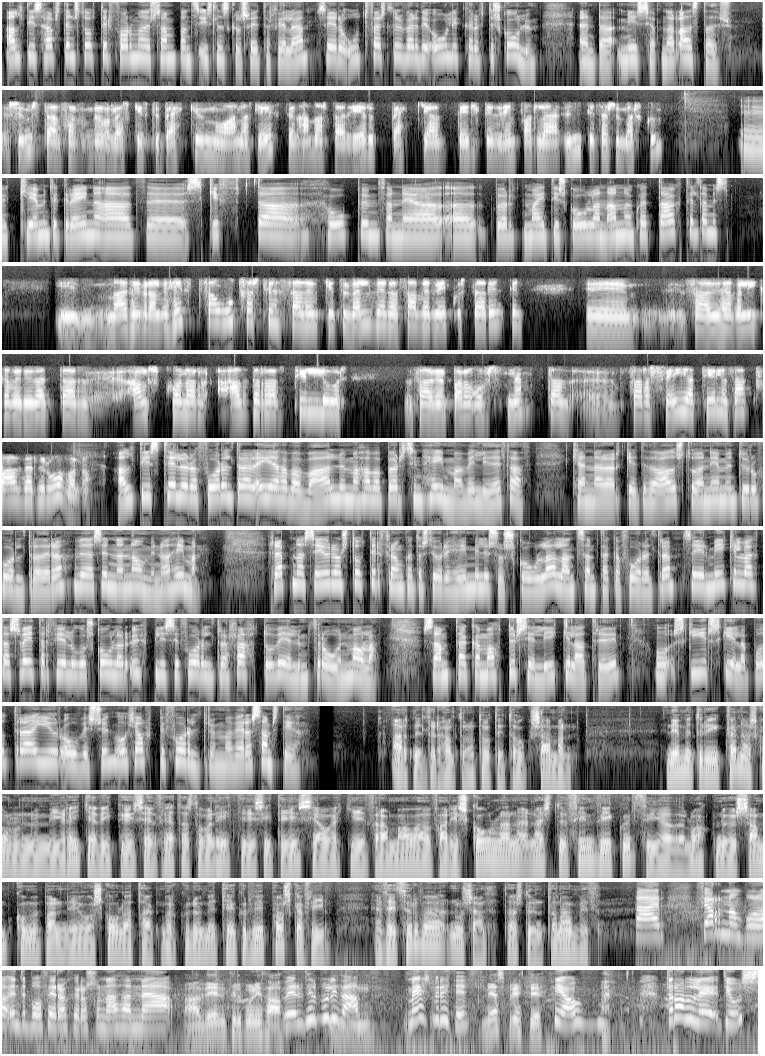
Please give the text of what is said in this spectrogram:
Aldís Hafsteinsdóttir, formaður sambands íslenskra sveitarfélaga, segir að verði ólíkar eftir skólum en það misjafnar aðstæður. Sumstar þarf mögulega að skipta bekkjum og annars líkt en annars þar eru bekkja deildir einfallega undir þessu mörgum. Kemur til greina að skipta hópum þannig að börn mæti í skólan annan hvert dag til dæmis? Maður hefur alveg heilt þá útvarslu, það getur vel verið að það verði einhverstað reyndin. Það hefur líka verið rættar alls konar aðrar tilugur það er bara of snemt að fara að segja til um það hvað verður ofan á. Aldís telur að foreldrar eigi að hafa val um að hafa börn sín heima viljið þeir það. Kennarar geti þá aðstóða nefnundur og foreldra þeirra við að sinna náminu að heiman. Hrefna Sigurjónsdóttir, framkvæmdastjóri heimilis og skóla, landsamtaka foreldra, segir mikilvægt að sveitarfélug og skólar upplýsi foreldra hratt og vel um þróun mála. Samtaka máttur sé líkilatriði og skýr skilabóð dragjur óvissu og hjálpi foreldrum að vera samstiga. Arnildur Haldunadóttir tók saman. Nefnendur í kvennarskólanum í Reykjavík sem fréttastofan hitti síti sjá ekki fram á að fara í skólan næstu fimm vikur því að loknu samkomubanni og skólatakmörkunum tekur við páskafrí en þeir þurfa nú samt að stunda námið. Það er fjarnám búin að undirbúa fyrir okkur og svona þannig að... að við erum tilbúin í það. Við erum tilbúin í það. Mm. Með spritið. Með spritið? Já, drolli djús.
